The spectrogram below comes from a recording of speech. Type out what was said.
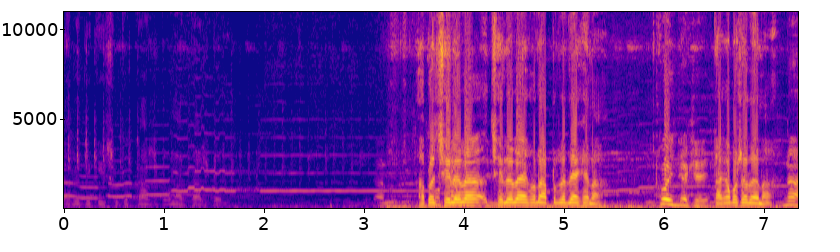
চারিদিকে শুধু কাশবন আর কাশবন। আপনার ছেলেরা ছেলেরা এখন আপনারা দেখে না? কই দেখে? টাকা পয়সা দেয় না? না।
